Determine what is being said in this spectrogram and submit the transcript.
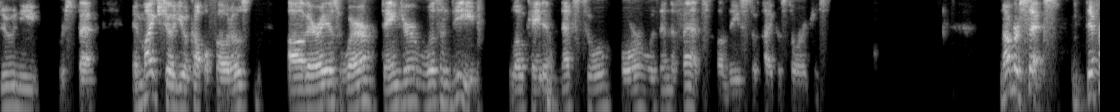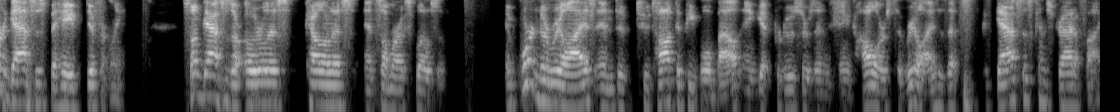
do need respect. And Mike showed you a couple photos of areas where danger was indeed located next to or within the fence of these type of storages. Number six, different gases behave differently. Some gases are odorless, colorless, and some are explosive important to realize and to, to talk to people about and get producers and, and haulers to realize is that gases can stratify.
